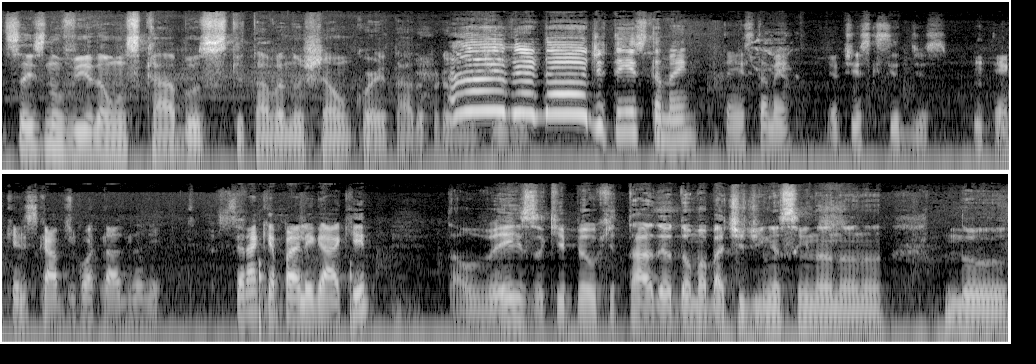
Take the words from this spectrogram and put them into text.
Vocês não viram os cabos que tava no chão cortado por algum Ah, é verdade! Tem esse também. Tem esse também. Eu tinha esquecido disso. Tem aqueles cabos cortados ali. Será que é para ligar aqui? Talvez aqui, pelo que tá, eu dou uma batidinha assim no, no, no, no,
